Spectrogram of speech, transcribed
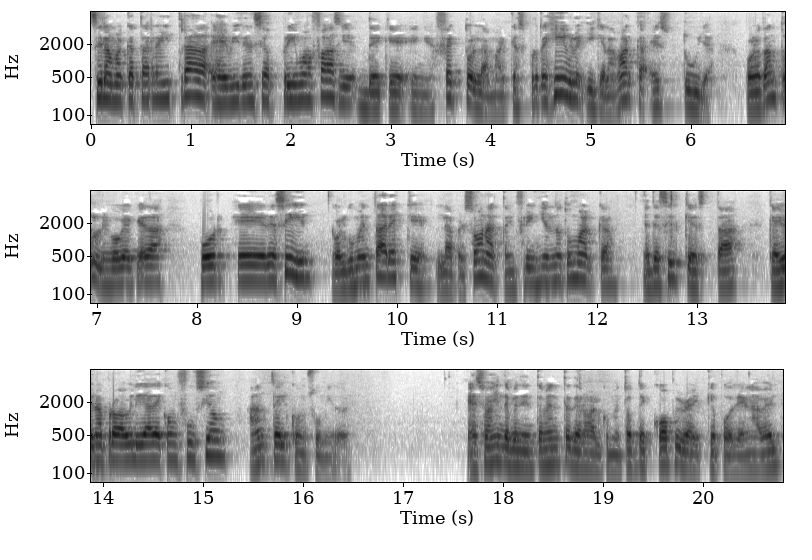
Si la marca está registrada, es evidencia prima facie de que en efecto la marca es protegible y que la marca es tuya. Por lo tanto, lo único que queda por eh, decir o argumentar es que la persona está infringiendo tu marca, es decir, que, está, que hay una probabilidad de confusión ante el consumidor. Eso es independientemente de los argumentos de copyright que podrían haber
